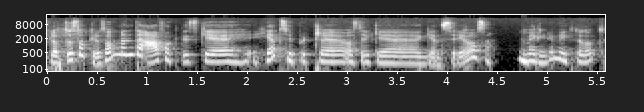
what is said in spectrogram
Flotte sokker og sånn, men det er faktisk eh, helt supert eh, å strikke genser i òg, altså. Veldig mykt og godt.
